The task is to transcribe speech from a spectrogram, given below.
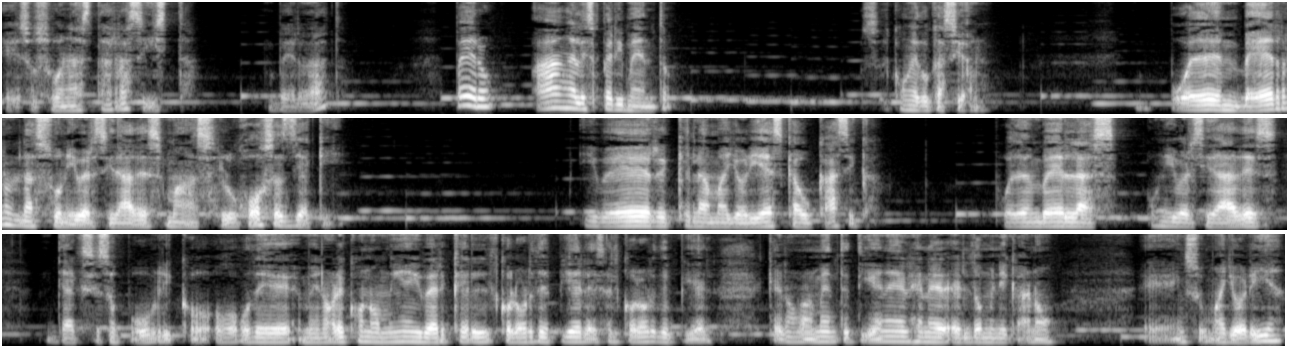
Eso suena hasta racista, ¿verdad? Pero hagan el experimento con educación pueden ver las universidades más lujosas de aquí y ver que la mayoría es caucásica. Pueden ver las universidades de acceso público o de menor economía y ver que el color de piel es el color de piel que normalmente tiene el, el dominicano eh, en su mayoría,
